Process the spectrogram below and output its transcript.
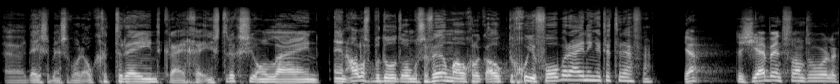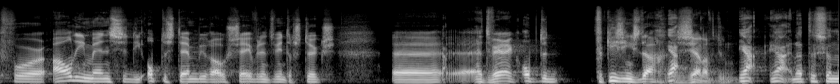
Eh, deze mensen worden ook getraind, krijgen instructie online. En alles bedoeld om zoveel mogelijk ook de goede voorbereidingen te treffen. Ja. Dus jij bent verantwoordelijk voor al die mensen die op de stembureaus, 27 stuks, eh, het werk op de verkiezingsdag Ja. zelf doen. Ja, ja dat, is een,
